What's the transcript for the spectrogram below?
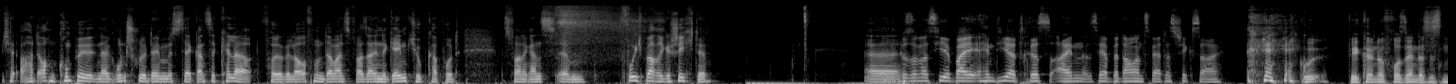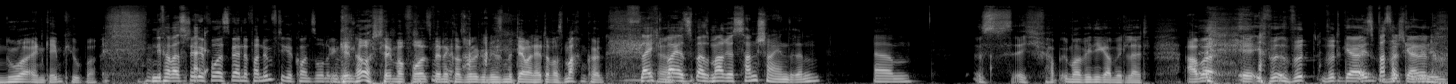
ich hatte auch einen Kumpel in der Grundschule, dem ist der ganze Keller vollgelaufen und damals war seine Gamecube kaputt. Das war eine ganz ähm, furchtbare Geschichte. Äh, Besonders hier bei Hendiatris ein sehr bedauernswertes Schicksal. Gut, wir können nur froh sein, dass es nur ein Gamecube war. in dem Fall war es, Stell dir vor, es wäre eine vernünftige Konsole gewesen. Genau, stell dir mal vor, es wäre eine Konsole gewesen, mit der man hätte was machen können. vielleicht ja. war ja Super Mario Sunshine drin. Ähm, Es, ich habe immer weniger Mitleid. Aber äh, ich würde würd, würd ger würd gerne, gewesen.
